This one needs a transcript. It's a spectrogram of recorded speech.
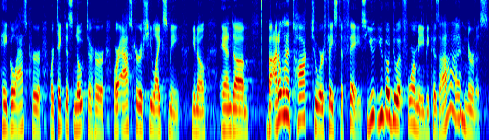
hey, go ask her, or take this note to her, or ask her if she likes me, you know. And, um, but I don't want to talk to her face to face. You, you go do it for me because I'm nervous.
